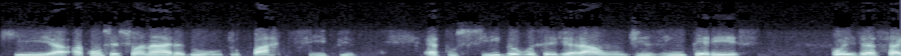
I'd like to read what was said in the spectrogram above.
que a, a concessionária do outro participe, é possível você gerar um desinteresse, pois essa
